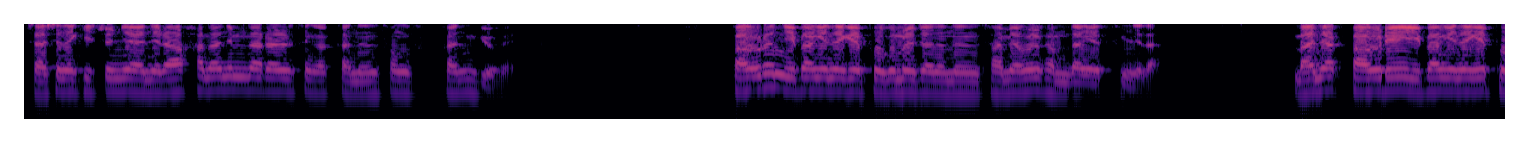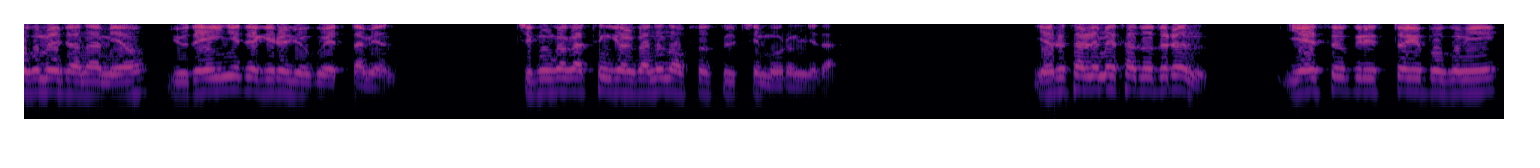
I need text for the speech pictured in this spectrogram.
자신의 기준이 아니라 하나님 나라를 생각하는 성숙한 교회. 바울은 이방인에게 복음을 전하는 사명을 감당했습니다. 만약 바울이 이방인에게 복음을 전하며 유대인이 되기를 요구했다면 지금과 같은 결과는 없었을지 모릅니다. 예루살렘의 사도들은 예수 그리스도의 복음이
